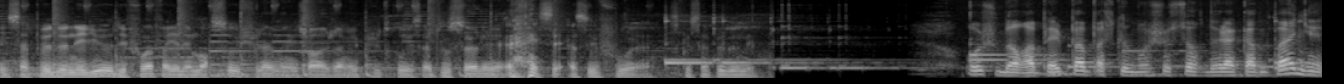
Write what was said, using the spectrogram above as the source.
Et ça peut donner lieu des fois, enfin il y a des morceaux où je suis là mais j'aurais jamais pu trouver ça tout seul et, c'est assez fou euh, ce que ça peut donner. Oh, je me rappelle pas parce que moi je sors de la campagne.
